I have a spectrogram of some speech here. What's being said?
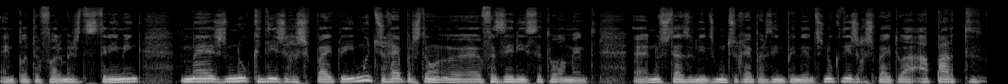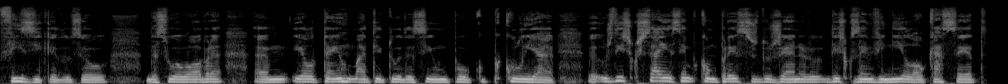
em plataformas de streaming, mas no que diz respeito, e muitos rappers estão a fazer isso atualmente nos Estados Unidos, muitos rappers independentes, no que diz respeito à, à parte física do seu, da sua obra, um, ele tem uma atitude assim um pouco peculiar. Uh, os discos saem sempre com preços do género, discos em vinil ou cassete,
